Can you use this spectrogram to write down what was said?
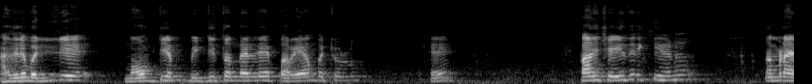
അതിന് വലിയ മൗഢ്യം വിഡ്ഢിത്തം തന്നെ പറയാൻ പറ്റുള്ളൂ. ഏ? അപ്പം അത് ചെയ്തിരിക്കുകയാണ് നമ്മുടെ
